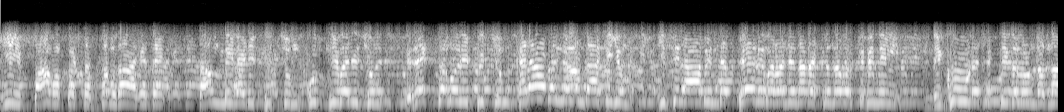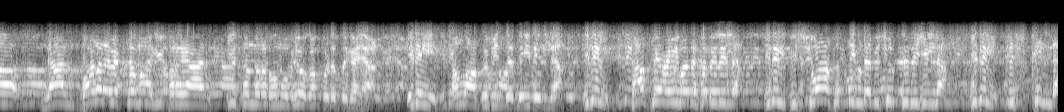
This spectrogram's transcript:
ഈ പാവപ്പെട്ട സമുദായത്തെ തമ്മിലടിപ്പിച്ചും കുത്തിവരിച്ചും രക്തമൊലിപ്പിച്ചും കലാപങ്ങൾ ഉണ്ടാക്കിയും ഇസ്ലാമിന്റെ പേര് പറഞ്ഞ് നടക്കുന്നവർക്ക് പിന്നിൽ നിഗൂഢ ശക്തികളുണ്ടെന്ന് ഞാൻ വളരെ വ്യക്തമായി പറയാൻ ഈ സന്ദർഭം ഉപയോഗപ്പെടുത്തുകയാണ്. ഇതിൽ അള്ളാഹുവിന്റെ ദീനില്ല. ഇതിൽ ഷാഫിയായി മതഹബിലില്ല ഇതിൽ വിശ്വാസത്തിന്റെ വിശുദ്ധിയില്ല ഇതിൽ ഇഷ്കിന്റെ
